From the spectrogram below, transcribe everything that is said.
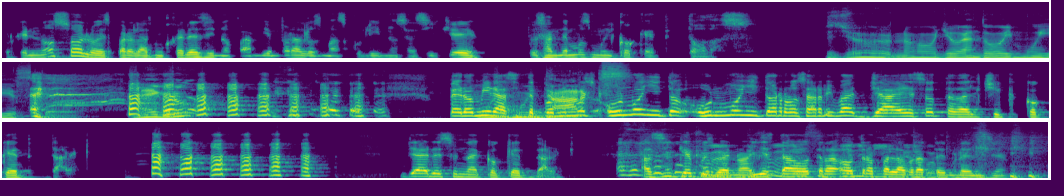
porque no solo es para las mujeres, sino también para los masculinos. Así que pues andemos muy coquet todos. Pues yo no, yo ando hoy muy este, negro. Pero mira, Muy- si muy te ponemos darks. un moñito, un moñito rosa arriba, ya eso te da el chic coquet dark. ya eres una coquet dark. Así que, pues bueno, ahí está otra, otra palabra tendencia.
